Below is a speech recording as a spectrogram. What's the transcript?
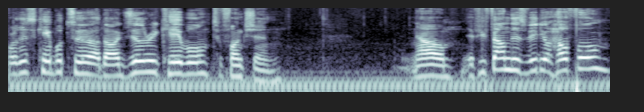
for this cable to uh, the auxiliary cable to function. Now, if you found this video helpful,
